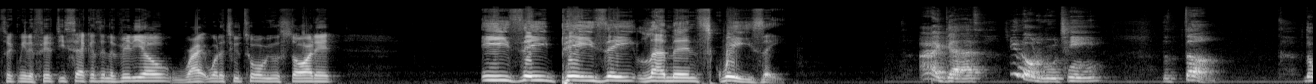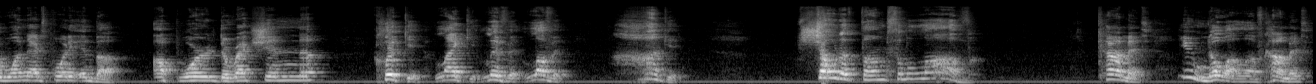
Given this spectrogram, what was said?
took me to 50 seconds in the video, right where the tutorial started. Easy peasy lemon squeezy. Alright guys, you know the routine. The thumb. The one that's pointed in the upward direction. Click it, like it, live it, love it, hug it. Show the thumb some love. Comment. You know I love comments.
